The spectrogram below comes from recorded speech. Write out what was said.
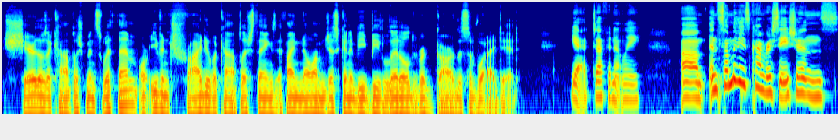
share those accomplishments with them or even try to accomplish things if I know I'm just going to be belittled regardless of what I did? Yeah, definitely. Um, and some of these conversations,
